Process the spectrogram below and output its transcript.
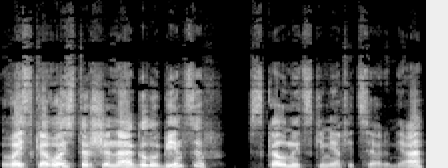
«Войсковой старшина Голубинцев с калмыцкими офицерами, а?»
